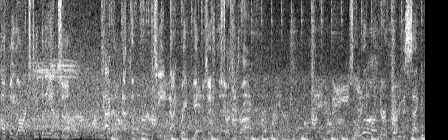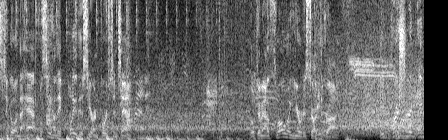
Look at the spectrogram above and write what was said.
couple yards deep in the end zone. Tackle at the 13. Not great field position to start the drive. So a little under 30 seconds to go in the half. We'll see how they play this here in first and 10. They'll come out throwing here to start the drive. They pressure it and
